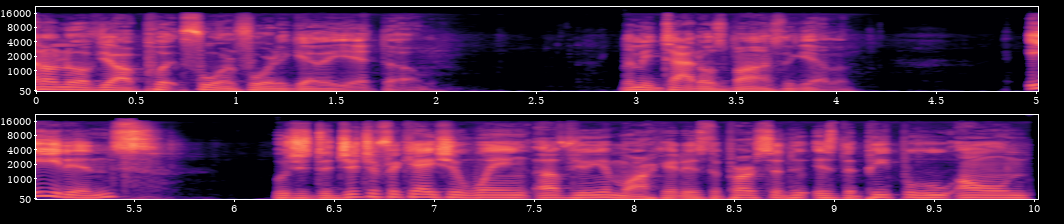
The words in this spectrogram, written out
I don't know if y'all put four and four together yet, though. Let me tie those bonds together. Edens, which is the gentrification wing of Union Market, is the person who is the people who own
